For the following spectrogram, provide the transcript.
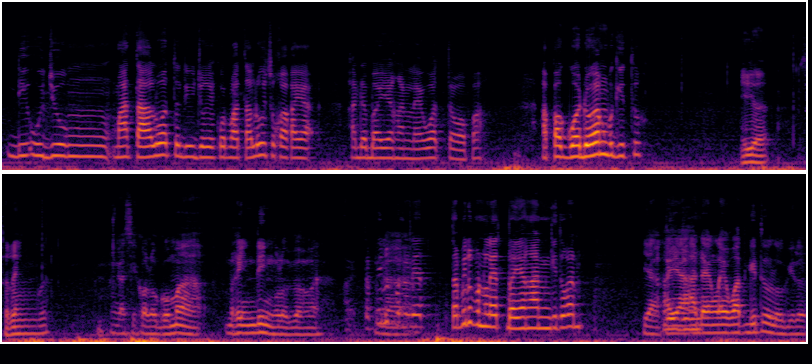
di ujung mata lu atau di ujung ekor mata lu suka kayak ada bayangan lewat atau apa apa gua doang begitu? Iya sering gue. enggak sih kalau gue mah merinding kalau gue mah. Tapi lu pernah lihat tapi lu pernah lihat bayangan gitu kan? Ya kayak ada yang lewat gitu loh gitu.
